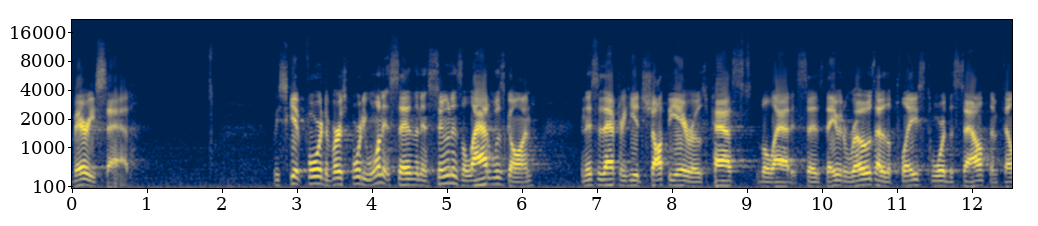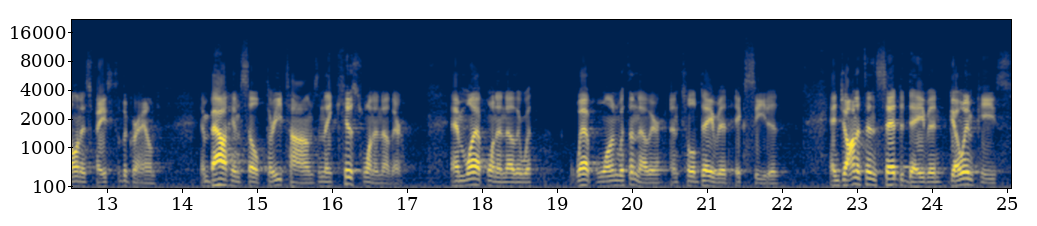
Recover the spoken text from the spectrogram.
very sad. We skip forward to verse 41. It says, And as soon as the lad was gone, and this is after he had shot the arrows past the lad, it says, David arose out of the place toward the south and fell on his face to the ground and bowed himself three times, and they kissed one another and wept one another with wept one with another until David exceeded. And Jonathan said to David, Go in peace,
